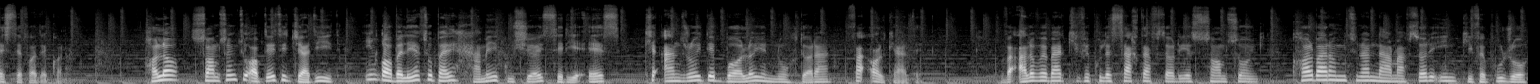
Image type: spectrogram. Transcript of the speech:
استفاده کنن. حالا سامسونگ تو update جدید این قابلیت رو برای همه گوشی های سری S که اندروید بالای 9 دارن فعال کرده. و علاوه بر کیف پول سخت افزاری سامسونگ کاربران می‌تونن نرم افزار این کیف پول رو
